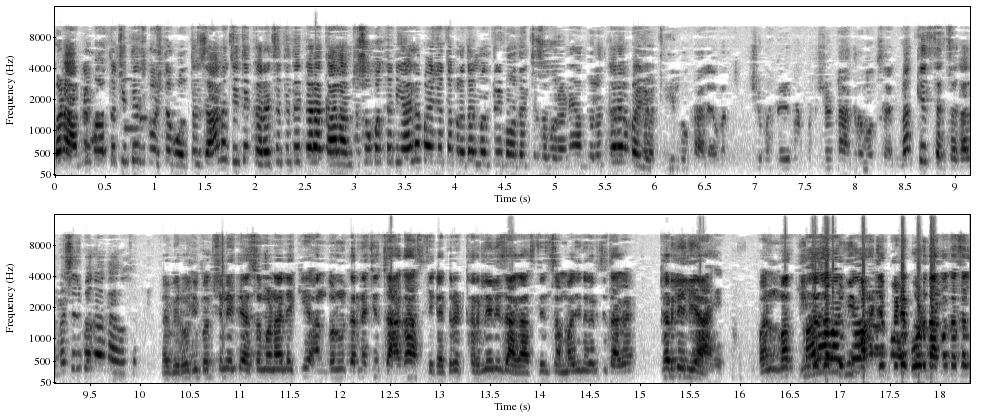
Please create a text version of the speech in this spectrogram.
पण आम्ही महत्वाची तीच गोष्ट बोलतो जा ना जिथे करायचं तिथे करा. काल आमच्यासोबत त्यांनी यायला पाहिजे होतं. प्रधानमंत्री महोदयांच्या समोर आणि आंदोलन करायला पाहिजे होतं. ही लोक आल्यावर तुमची मंडळी पण प्रचंड आक्रमक झाली नक्कीच त्यांचा. काल मेसेज बघा काय होतं. विरोधी पक्षनेते असं म्हणाले की आंदोलन करण्याची जागा असते. काहीतरी ठरलेली जागा असते. संभाजीनगरची जागा ठरलेली आहे. पण मग तिथं जर तुम्ही भाजपकडे बोट दाखवत असाल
